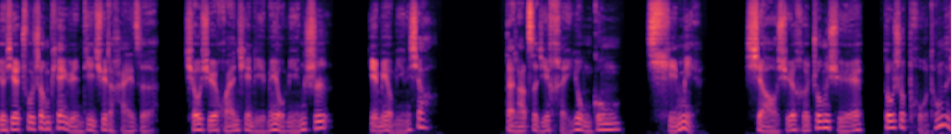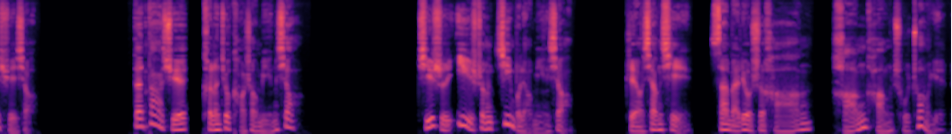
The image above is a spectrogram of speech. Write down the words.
有些出生偏远地区的孩子，求学环境里没有名师，也没有名校，但他自己很用功、勤勉，小学和中学都是普通的学校，但大学可能就考上名校。即使一生进不了名校，只要相信三百六十行。行行出状元，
